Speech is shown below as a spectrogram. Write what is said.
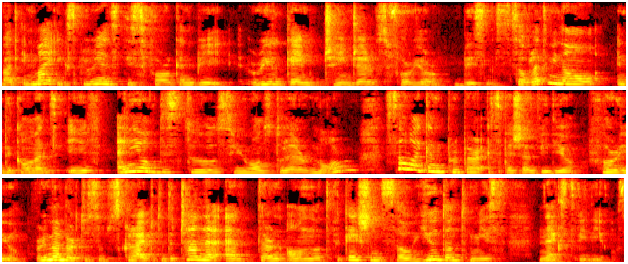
but in my experience, these four can be real game changers for your business. So let me know in the comments if any of these tools you want to learn more, so I can prepare a special video for you. Remember to subscribe to the channel and turn on notifications so you don't miss next videos.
